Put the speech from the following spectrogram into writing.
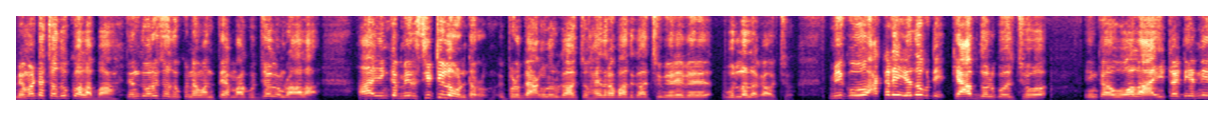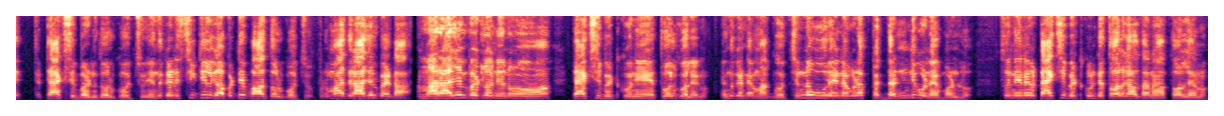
మేమంటే చదువుకోవాలబ్బా టెన్త్ వరకు చదువుకున్నాం అంతే. మాకు ఉద్యోగం రాలా. ఇంకా మీరు సిటీలో ఉంటారు. ఇప్పుడు బెంగళూరు కావచ్చు హైదరాబాద్ కావచ్చు వేరే వేరే ఊర్లలో కావచ్చు. మీకు అక్కడే ఏదో ఒకటి క్యాబ్ తోలుకోవచ్చు ఇంకా ఓలా ఇట్లాంటివన్నీ ట్యాక్సీ బండి తోలుకోవచ్చు. ఎందుకంటే సిటీలు కాబట్టి బాగా తోలుకోవచ్చు. ఇప్పుడు మాది రాజంపేట. మా రాజంపేటలో నేను ట్యాక్సీ పెట్టుకుని తోలుకోలేను. ఎందుకంటే మాకు చిన్న ఊరైనా కూడా పెద్దండిగా ఉన్నాయి బండ్లు. సో నేను ట్యాక్సీ పెట్టుకుంటే తోలగలుగుతానా? తోలలేను.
